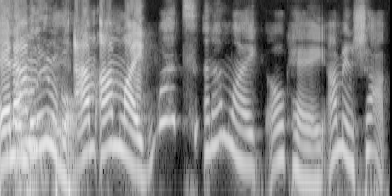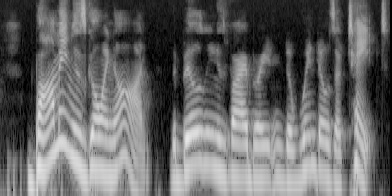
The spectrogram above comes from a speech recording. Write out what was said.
and I'm, I'm I'm like, what? And I'm like, okay, I'm in shock. Bombing is going on. The building is vibrating. The windows are taped,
